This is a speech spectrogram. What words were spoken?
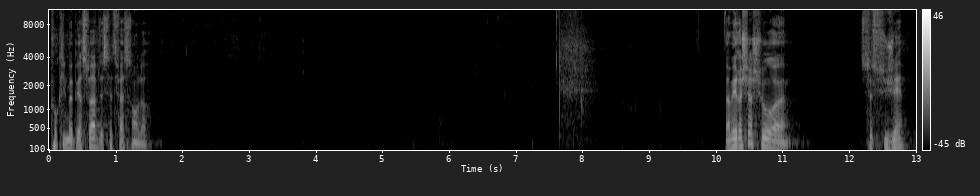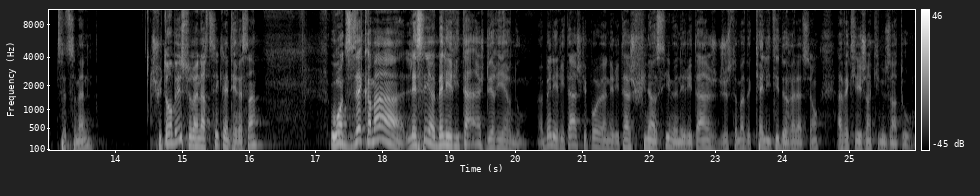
pour qu'ils me perçoivent de cette façon-là? Dans mes recherches sur euh, ce sujet cette semaine, je suis tombé sur un article intéressant où on disait comment laisser un bel héritage derrière nous. Un bel héritage qui n'est pas un héritage financier, mais un héritage justement de qualité de relation avec les gens qui nous entourent.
